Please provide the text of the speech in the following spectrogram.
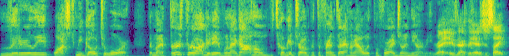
literally watched me go to war. And my first prerogative when I got home was to go get drunk with the friends that I hung out with before I joined the army. right, exactly. It's just like,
